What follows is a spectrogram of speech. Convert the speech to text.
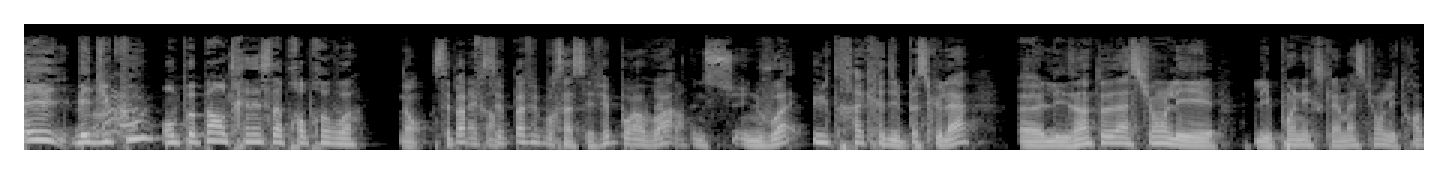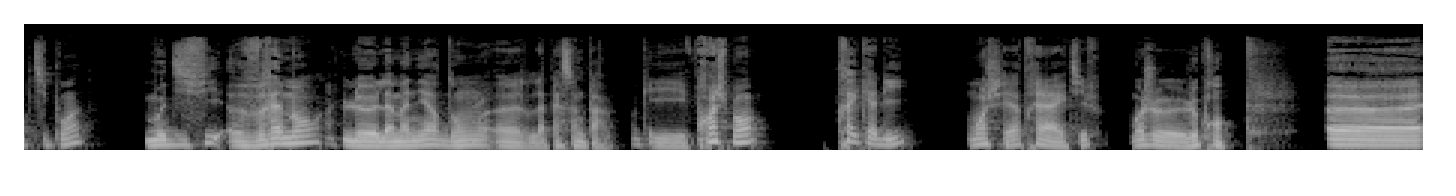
Et- Mais du coup, on peut pas entraîner sa propre voix. Non, c'est pas c'est pas fait pour ça. C'est fait pour avoir une, voix ultra crédible. Parce que là, euh, les intonations, les, les points d'exclamation, les trois petits points modifient vraiment le- la manière dont euh, la personne parle. Et franchement, très quali, moins cher, très réactif. Moi, je, je prends. Euh,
